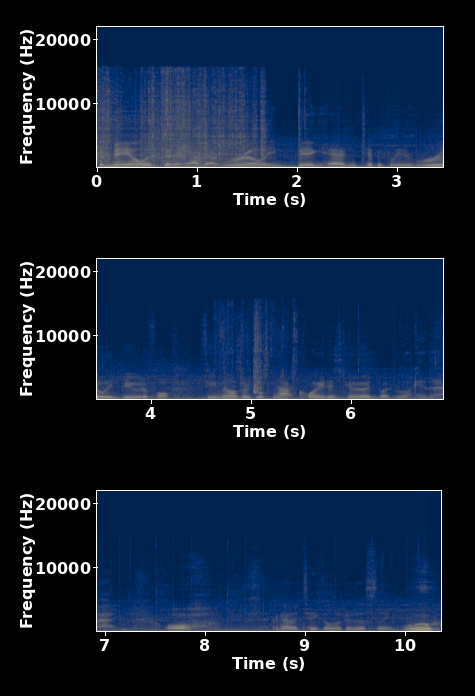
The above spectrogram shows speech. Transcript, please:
the male is going to have that really big head and typically is really beautiful. Females are just not quite as good, but look at that. Oh, I got to take a look at this thing. Woo!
